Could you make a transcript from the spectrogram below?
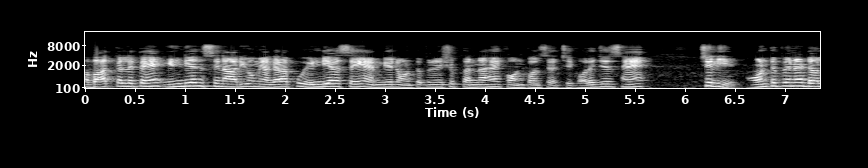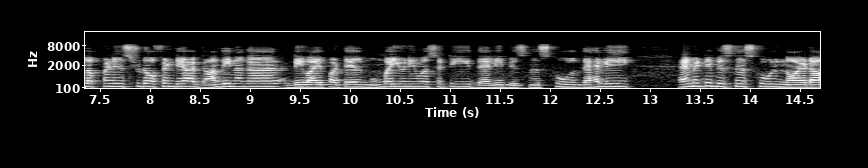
अब बात कर लेते हैं इंडियन सिनारियो में। अगर आपको इंडिया से एम बी एंटरप्रेन्योरशिप करना है कौन कौन से अच्छे कॉलेजेस हैं? चलिए entrepreneur development institute of India Gandhinagar D Y Patil Mumbai university Delhi business school Delhi Amity business school Noida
